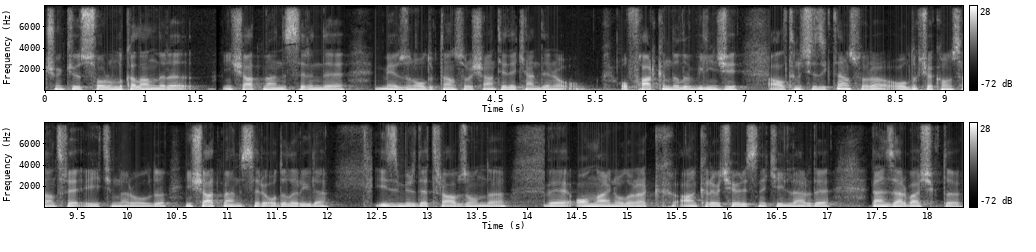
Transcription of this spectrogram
Çünkü sorumluluk alanları İnşaat mühendislerinde mezun olduktan sonra şantiyede kendilerine o, o farkındalığı bilinci altını çizdikten sonra oldukça konsantre eğitimler oldu. İnşaat mühendisleri odalarıyla İzmir'de, Trabzon'da ve online olarak Ankara ve çevresindeki illerde benzer başlıkta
